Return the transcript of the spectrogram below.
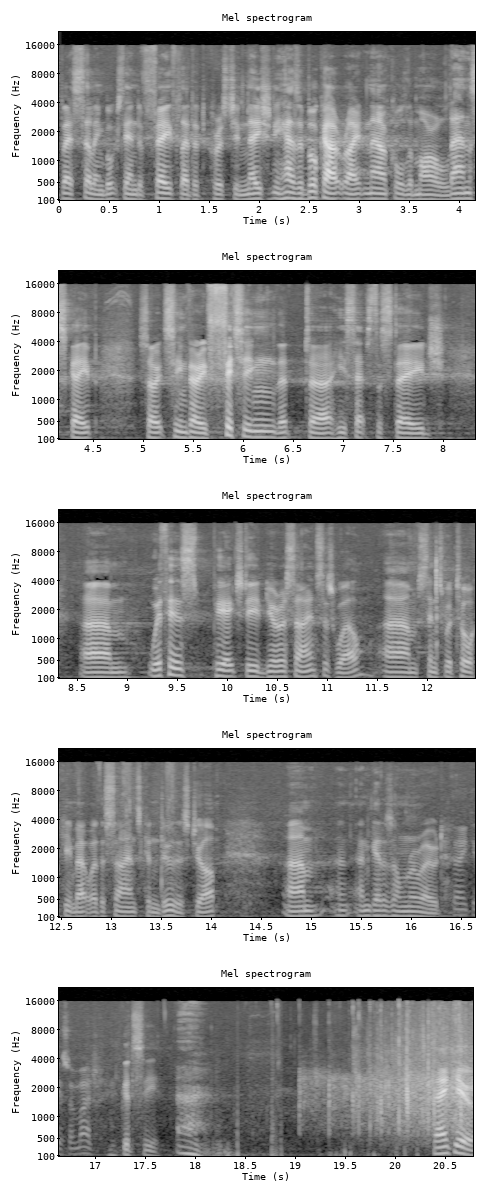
best-selling books, The End of Faith, Letter to Christian Nation. He has a book out right now called The Moral Landscape, so it seemed very fitting that uh, he sets the stage um, with his PhD in neuroscience as well, um, since we're talking about whether science can do this job, um, and, and, get us on the road. Thank you so much. Good to see you. Thank you.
